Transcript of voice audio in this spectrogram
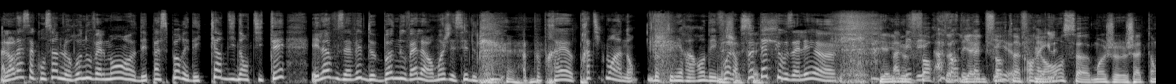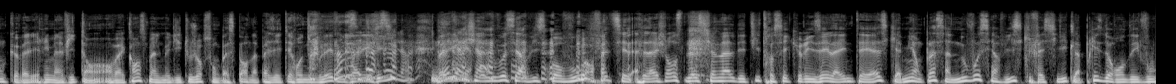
Alors là, ça concerne le renouvellement des passeports et des cartes d'identité. Et là, vous avez de bonnes nouvelles. Alors moi, j'essaie depuis à peu près euh, pratiquement un an d'obtenir un rendez-vous. Alors peut-être que vous allez euh, Il y a bah, une forte, il y a une forte euh, influence. Moi, j'attends que Valérie m'invite en, en vacances, mais elle me dit toujours que son passeport n'a pas été renouvelé. Donc, Valérie, hein. Valérie, j'ai un nouveau service pour vous. En fait, c'est l'Agence nationale des titres sécurisés, la NTS, qui a mis en place un nouveau service qui facilite la prise de rendez-vous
